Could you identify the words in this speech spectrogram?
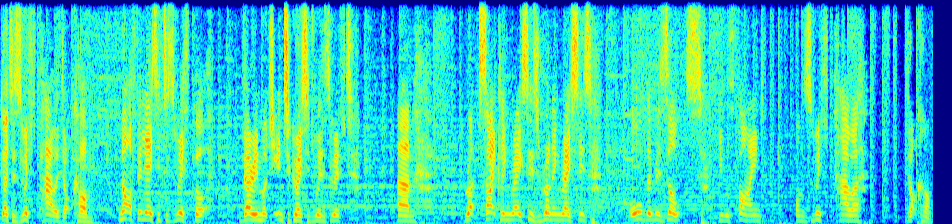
go to zwiftpower.com. Not affiliated to Zwift, but very much integrated with Zwift. Um, cycling races, running races, all the results you will find on zwiftpower.com.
